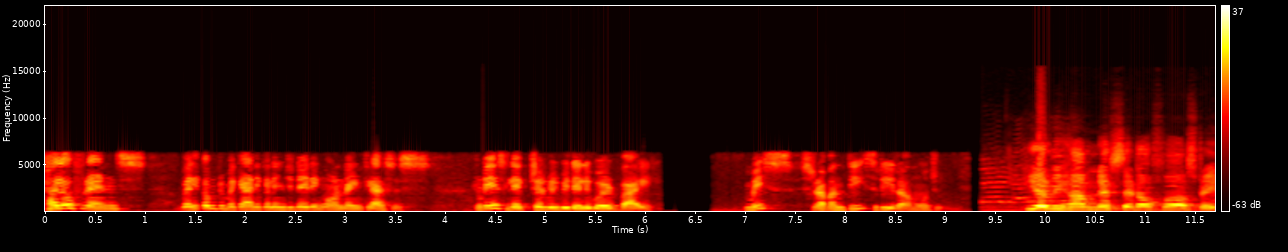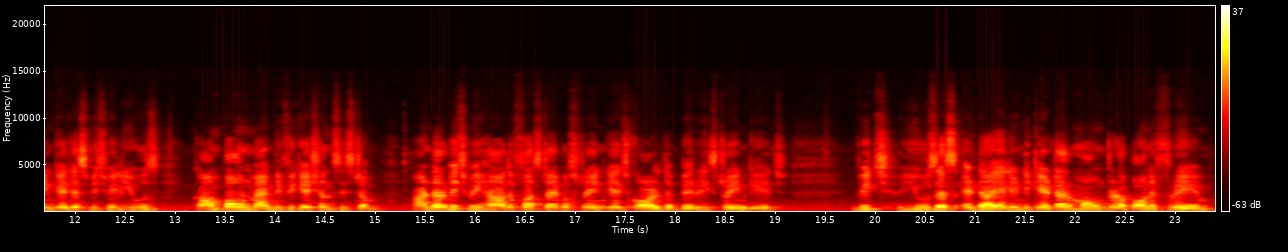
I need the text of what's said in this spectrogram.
Hello friends, welcome to Mechanical Engineering online classes. Today's lecture will be delivered by Miss Shravanti Sreeramoju. Here we have next set of uh, strain gauges which will use compound magnification system under which we have the first type of strain gauge called the Berry strain gauge which uses a dial indicator mounted upon a frame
